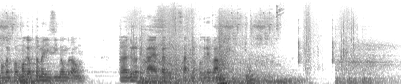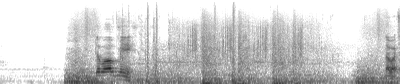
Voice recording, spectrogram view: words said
Mogłem, po, mogę to mylić z inną grą. Trochę dużo tych ARPGów ostatnio pogrywam. Come off me! Dawać.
